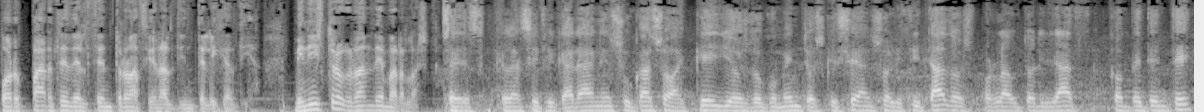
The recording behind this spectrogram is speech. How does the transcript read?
por parte del Centro Nacional de Inteligencia. Ministro Grande Marlasca. Se clasificarán en su caso aquellos documentos que sean solicitados por la autoridad competente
